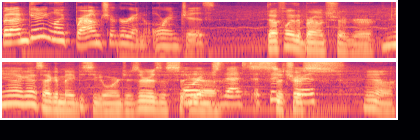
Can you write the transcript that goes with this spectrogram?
but I'm getting like brown sugar and oranges. Definitely the brown sugar. Yeah, I guess I could maybe see oranges. There is a Orange yeah, zest, a citrus. Yeah,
